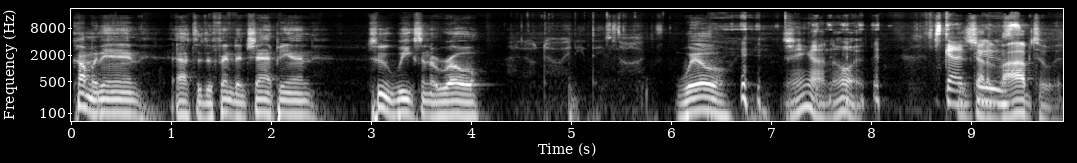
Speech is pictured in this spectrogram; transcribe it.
Coming in after defending champion two weeks in a row. I don't know any of these songs. Will You ain't gotta know it. You Just gotta just gotta choose vibe to it.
